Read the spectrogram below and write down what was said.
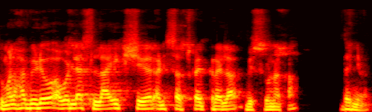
तुम्हाला हा व्हिडिओ आवडल्यास लाईक शेअर आणि सबस्क्राईब करायला विसरू नका. धन्यवाद.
